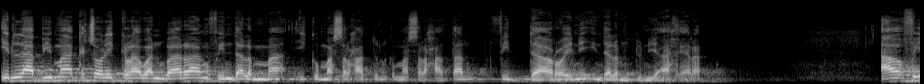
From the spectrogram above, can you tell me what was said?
Illa bima kecuali kelawan barang fin dalem ma iku maslahatun kemaslahatan fid ini ing dalam dunia akhirat. Fi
